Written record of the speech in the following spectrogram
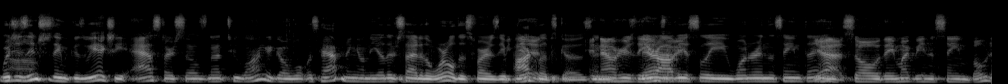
Which is Um, interesting because we actually asked ourselves not too long ago what was happening on the other side of the world as far as the We did. apocalypse goes. And now here's the They're insight. obviously wondering the same thing. Yeah, so they might be in the same boat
